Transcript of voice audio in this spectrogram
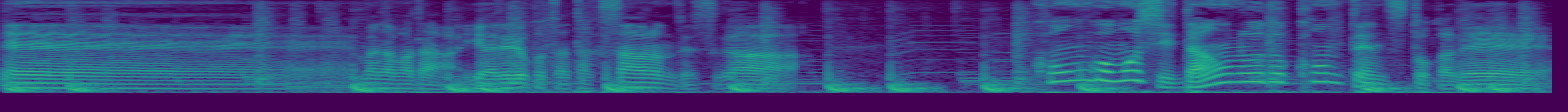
えー、まだまだやれることはたくさんあるんですが、今後もしダウンロードコンテンツとかで、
